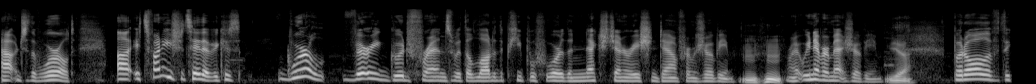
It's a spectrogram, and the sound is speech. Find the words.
out into the world. Uh, it's funny you should say that because. We're very good friends with a lot of the people who are the next generation down from Jobim. Mm-hmm. Right? We never met Jobim Yeah. but all of the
